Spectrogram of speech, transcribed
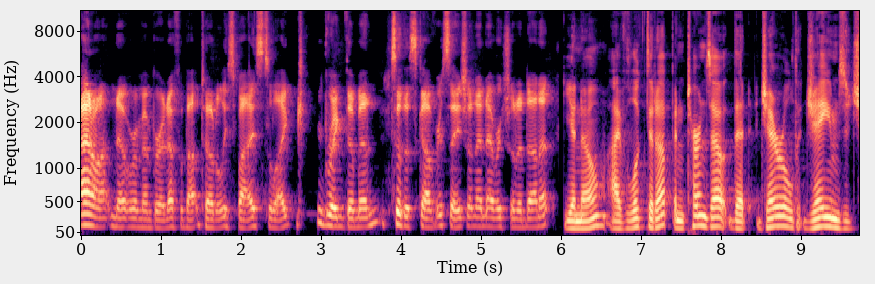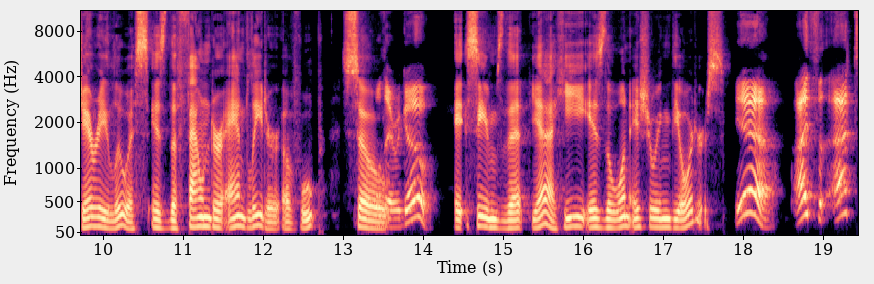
I don't know, remember enough about Totally Spies to like bring them into this conversation. I never should have done it. You know, I've looked it up, and turns out that Gerald James Jerry Lewis is the founder and leader of WOOHP. So, Well, there we go. it seems that, yeah, he is the one issuing the orders. Yeah, I th- that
